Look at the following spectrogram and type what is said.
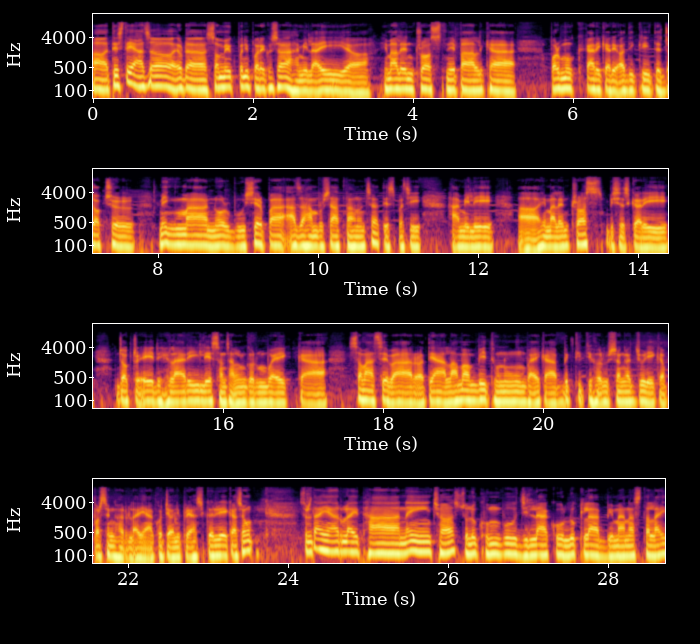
त्यस्तै आज एउटा संयोग पनि परेको छ। हामीलाई हिमालयन ट्रस्ट नेपालका प्रमुख कार्यकारी अधिकृत डाक्टर मिङमा नोर्बु शेर्पा आज हाम्रो साथमा हुनुहुन्छ। त्यसपछि हामीले हिमालयन ट्रस्ट विशेष गरी डाक्टर एड हेलारीले सञ्चालन गर्नुभएका समाजसेवा र त्यहाँ लाभान्वित हुनुभएका व्यक्तित्वहरूसँग जोडिएका प्रसङ्गहरूलाई यहाँ कोट्याउने प्रयास गरिरहेका छौँ। श्रोता यहाँहरूलाई थाहा नै छ सोलुखुम्बु जिल्लाको लुक्ला विमानस्थललाई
